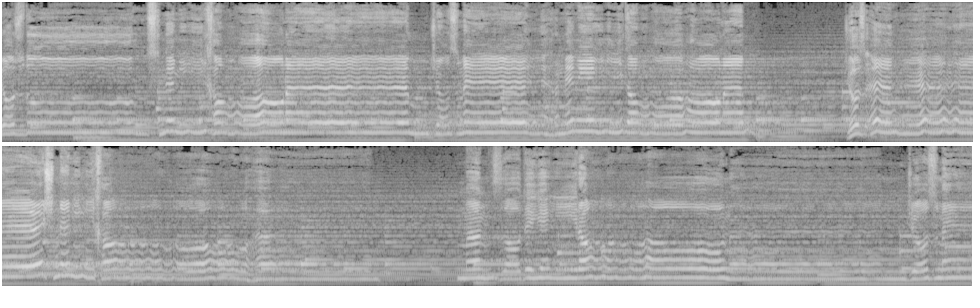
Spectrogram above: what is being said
جز دوست نمی‌خوانم جز مهر نمی‌دانم. جز اش نمی‌خواهم. من زاده ایرانم جز مهر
